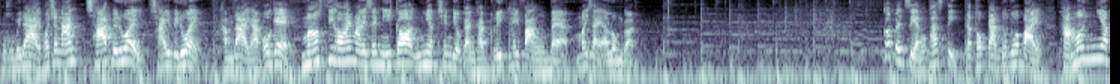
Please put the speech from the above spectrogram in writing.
มันคงไม่ได้ เพราะฉะนั้นชาร์จไปด้วยใช้ไปด้วยทำได้ครับ โอเคเมาส์ที่เขาให้มาในเซตนี้ก็เงียบเช่นเดียวกันครับ คลิกให้ฟังแบบไม่ใส่อารมณ์ก่อน ก็เป็นเสียงพลาสติกกระทบกันทั่วๆไปถามว่าเงียบ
